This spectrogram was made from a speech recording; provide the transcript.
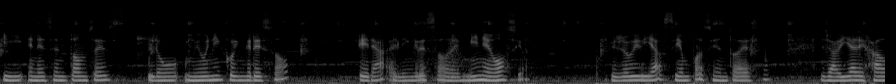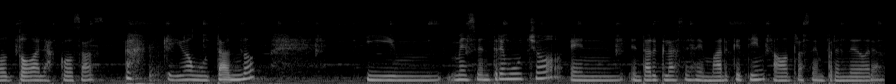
y en ese entonces mi único ingreso era el ingreso de mi negocio, porque yo vivía 100% de eso. Ya había dejado todas las cosas que iba mutando y me centré mucho en dar clases de marketing a otras emprendedoras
